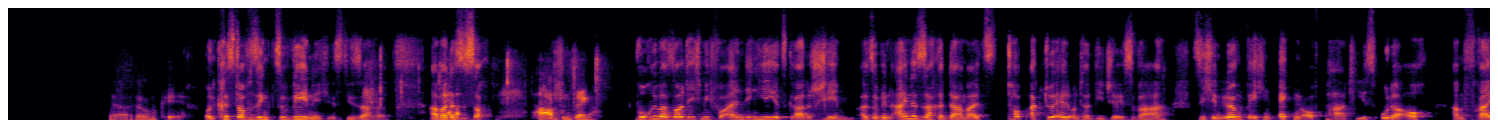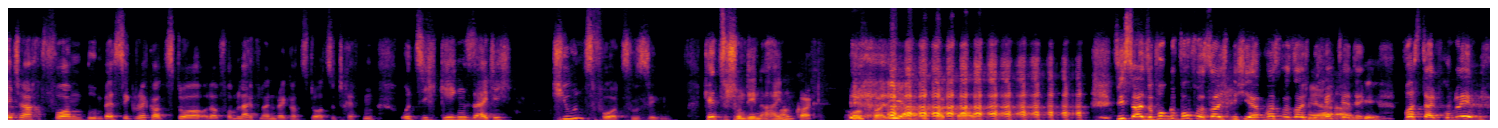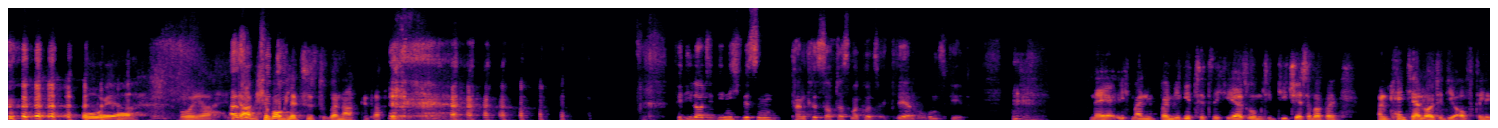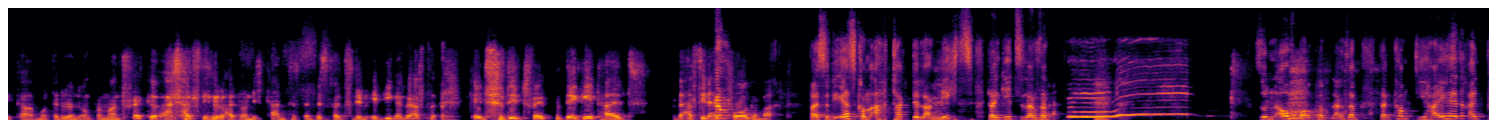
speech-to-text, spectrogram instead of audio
Ja, okay. Und Christoph singt zu wenig, ist die Sache. Aber ja, das ist auch. Hafensänger. Worüber sollte ich mich vor allen Dingen hier jetzt gerade schämen? Also, wenn eine Sache damals top aktuell unter DJs war, sich in irgendwelchen Ecken auf Partys oder auch am Freitag vom Boombastic Record Store oder vom Lifeline Record Store zu treffen und sich gegenseitig Tunes vorzusingen. Kennst du schon den einen? Oh Gott. Oh Gott, ja. Siehst du also, wo, wovor soll ich mich hier, was soll ich mich ja, rechtfertigen? Okay. Was ist dein Problem? oh ja, oh ja. Also da habe ich aber auch letztens drüber nachgedacht. Für die Leute, die nicht wissen, kann Christoph das mal kurz erklären, worum es geht. Naja, ich meine, bei mir geht es jetzt nicht eher so um die DJs, aber bei, man kennt ja Leute, die aufgelegt haben. Und wenn du dann irgendwann mal einen Track gehört hast, den du halt noch nicht kanntest, dann bist du halt zu dem hingegangen hast, kennst du den Track und der geht halt, da hast du ihn halt ja. vorgemacht. Weißt du, die erst kommen acht Takte lang nichts, dann geht es langsam. So ein Aufbau kommt langsam, dann kommt die Hi-Hat rein.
